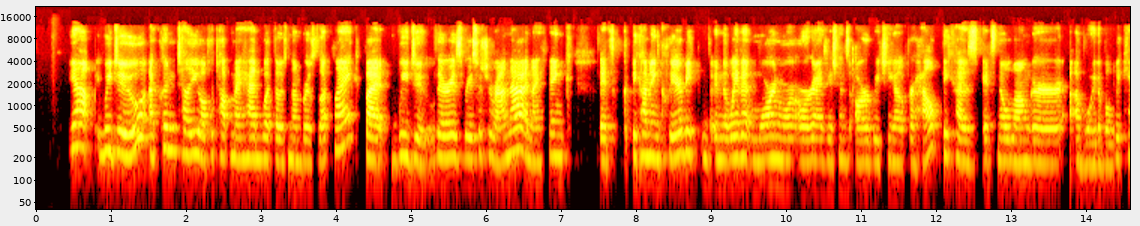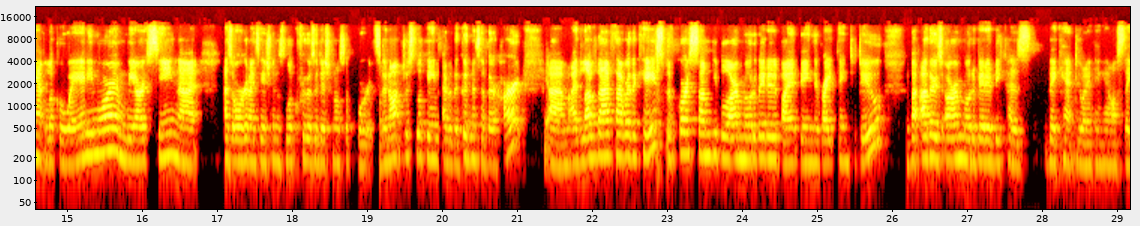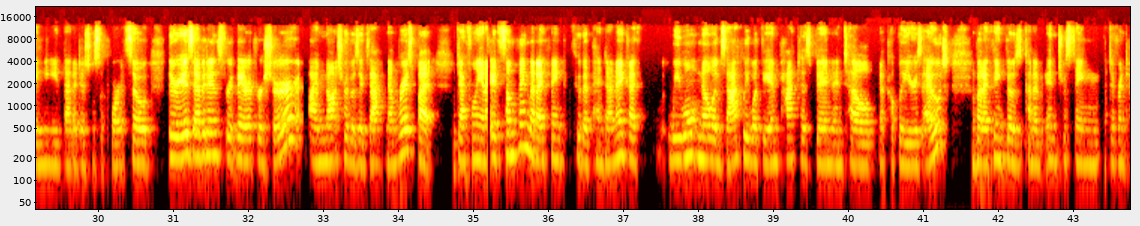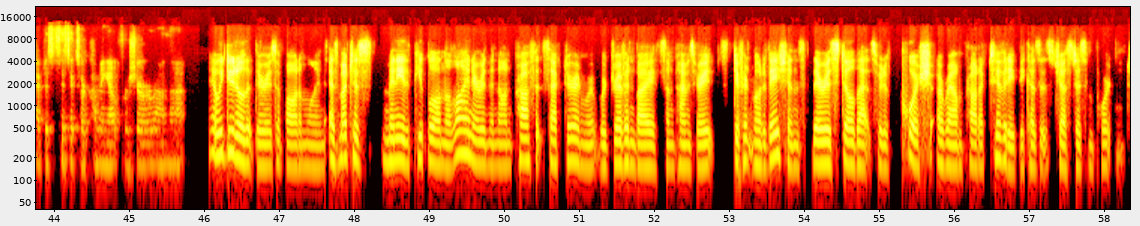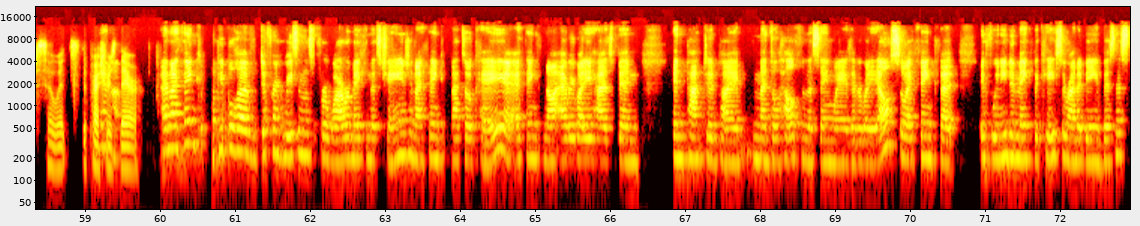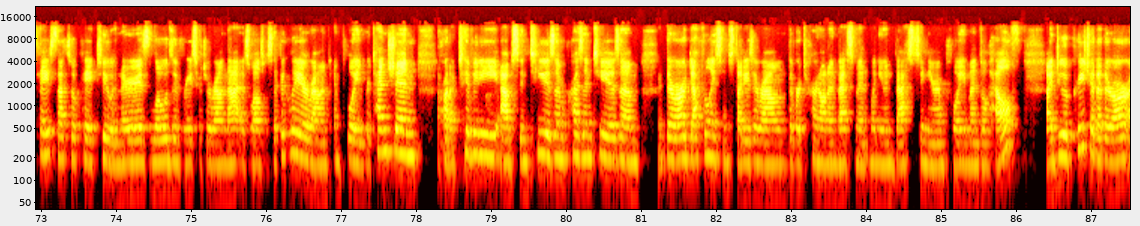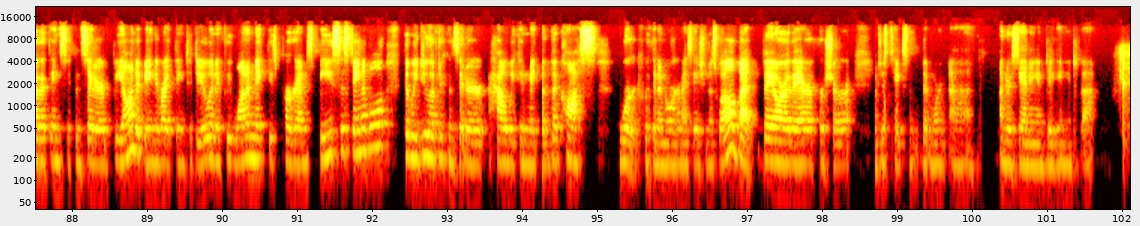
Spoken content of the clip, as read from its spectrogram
Yeah, we do. I couldn't tell you off the top of my head what those numbers look like, but we do. There is research around that. And I think it's becoming clear in the way that more and more organizations are reaching out for help because it's no longer avoidable. We can't look away anymore. And we are seeing that as organizations look for those additional supports. They're not just looking out of the goodness of their heart. Yeah. Um, I'd love that if that were the case. Of course, some people are motivated by it being the right thing to do, but others are motivated because they can't do anything else. They need that additional support. So there is evidence for there for sure. I'm not sure those exact numbers, but definitely it's something that I think through the pandemic, I we won't know exactly what the impact has been until a couple of years out. But I think those kind of interesting different types of statistics are coming out for sure around that. Yeah, we do know that there is a bottom line. As much as many of the people on the line are in the nonprofit sector and we're, we're, driven by sometimes very different motivations, there is still that sort of push around productivity because it's just as important. So it's the pressure's yeah. there. And I think people have different reasons for why we're making this change. And I think that's okay. I think not everybody has been impacted by mental health in the same way as everybody else. So I think that if we need to make the case around it being a business case, that's okay too. And there is loads of research around that as well, specifically around employee retention, productivity, absenteeism, presenteeism. There are definitely some studies around the return on investment when you invest in your employee mental health. I do appreciate that there are other things to consider beyond it being the right thing to do. And if we want to make these programs be sustainable, then we do have to consider how we can make the costs work within an organization as well, but they are there for sure. It just takes a bit more uh, understanding and digging into that.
